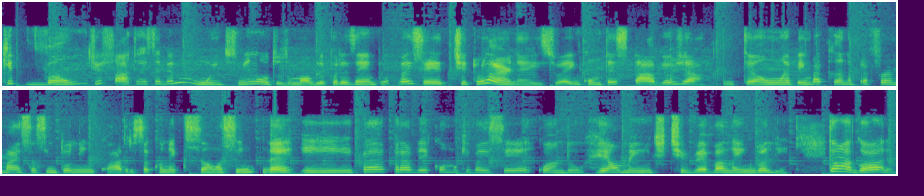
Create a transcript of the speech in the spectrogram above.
que vão, de fato, receber muitos minutos. O Mobley, por exemplo, vai ser titular, né? Isso é incontestável já. Então, é bem bacana para formar essa sintonia em quadro, essa conexão assim, né? E para ver como que vai ser quando realmente estiver valendo ali. Então agora,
